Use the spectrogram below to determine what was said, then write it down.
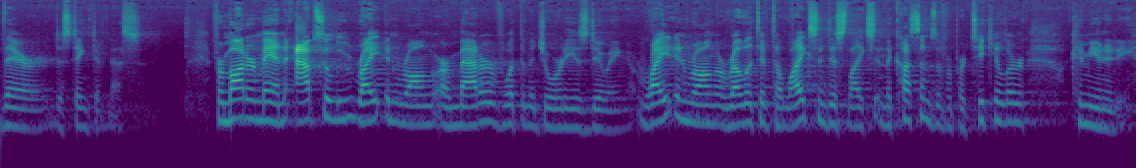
their distinctiveness. For modern man, absolute right and wrong are a matter of what the majority is doing. Right and wrong are relative to likes and dislikes in the customs of a particular community.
